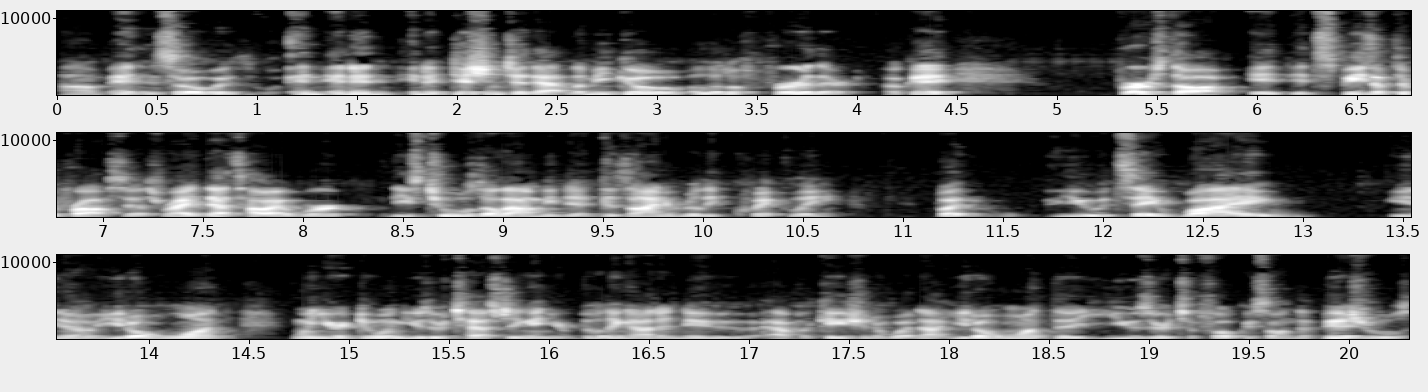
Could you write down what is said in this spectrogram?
Um, and so, and, and in, in addition to that, let me go a little further, okay? First off, it, it speeds up the process, right? That's how I work. These tools allow me to design really quickly. But you would say, why, you know, you don't want, when you're doing user testing and you're building out a new application or whatnot, you don't want the user to focus on the visuals.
